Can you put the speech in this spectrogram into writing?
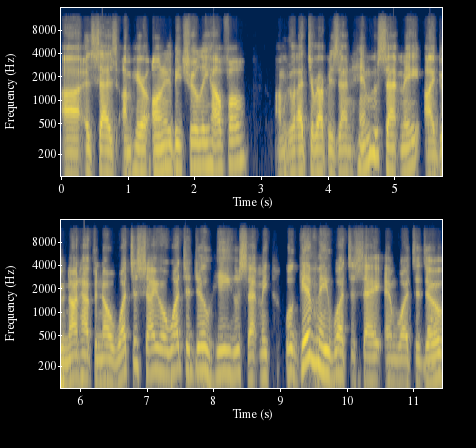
uh, it says, I'm here only to be truly helpful. I'm glad to represent him who sent me. I do not have to know what to say or what to do. He who sent me will give me what to say and what to do.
